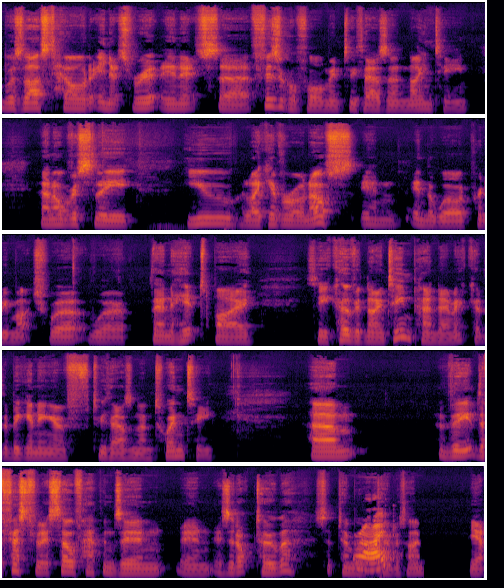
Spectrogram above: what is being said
was last held in its re- in its uh, physical form in 2019, and obviously, you, like everyone else in in the world, pretty much were were then hit by the COVID 19 pandemic at the beginning of 2020. Um, the the festival itself happens in in is it October, September, right. October time? Yeah.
